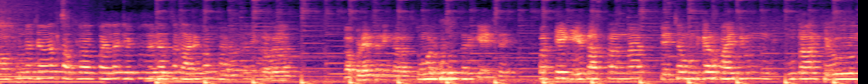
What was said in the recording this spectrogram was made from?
बापूला ज्यावेळेस आपला पहिला गेट टुगेदरचा कार्यक्रम झाला तर कपड्याचं नाही करत. तुम्हाला कुठून तरी घ्यायचंय. पण ते घेत असताना त्याच्या मुलग्यावर पाय देऊन उदार ठेवून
